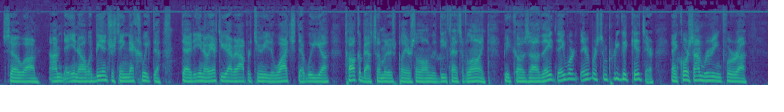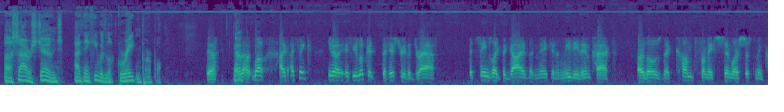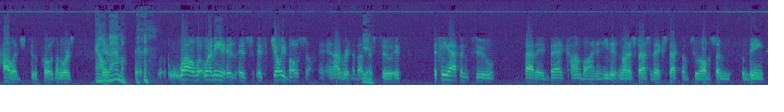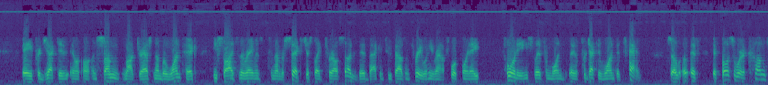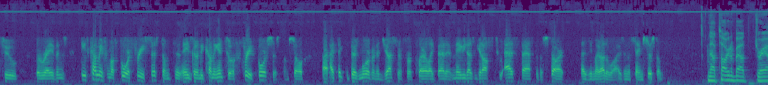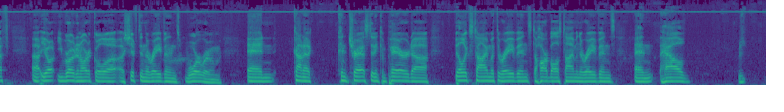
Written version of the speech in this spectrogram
So um, I'm, you know, it'd be interesting next week to that you know after you have an opportunity to watch that we uh, talk about some of those players along the defensive line because uh, they they were there were some pretty good kids there, and of course I'm rooting for uh, uh, Cyrus Jones. I think he would look great in purple. Yeah. And, well, I, I think you know if you look at the history of the draft, it seems like the guys that make an immediate impact are those that come from a similar system in college to the pros. In other words, Alabama. well, what, what I mean is, is if Joey Bosa, and- I've written about Yeah. this too, if if he happened to have a bad combine and he didn't run as fast as they expect him to, and all of a sudden from being a projected know, on some mock drafts number one pick, he slides to the Ravens to number six, just like Terrell Suggs did back in 2003 when he ran a 4.8 40. He slid from one uh, projected one to 10. So uh, if if Bosa were to come to the Ravens, he's coming from a 4-3 system, to, and he's going to be coming into a 3-4 system. So I, I think that there's more of an adjustment for a player like that, and maybe doesn't get off to as fast of a start as he might otherwise in the same system. Now, talking about draft, uh, you you wrote an article, uh, a shift in the Ravens war room, and kind of contrasted and compared uh, Billick's time with the Ravens to Harbaugh's time in the Ravens, and how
